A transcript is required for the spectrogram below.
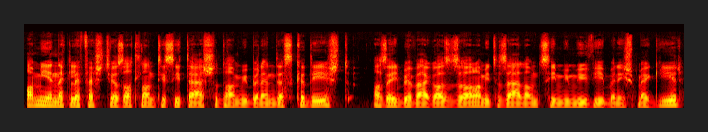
Ami ennek lefesti az atlantiszi társadalmi berendezkedést, az egybevág azzal, amit az állam című művében is megír,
